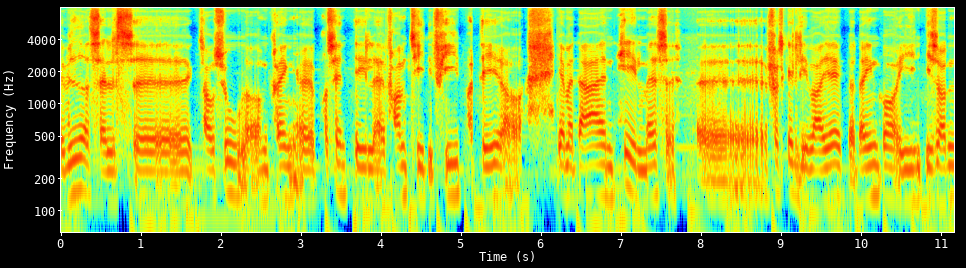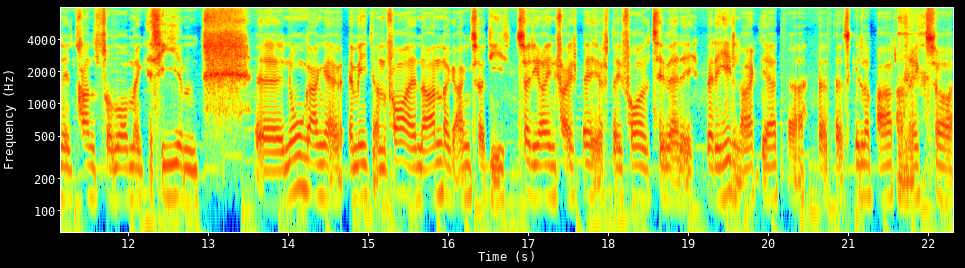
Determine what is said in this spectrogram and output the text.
øh, videresalgsklausuler øh, omkring øh, procentdel af fremtidig fee på det, og jamen der er en hel masse øh, forskellige variabler, der indgår i, i sådan en transfer, hvor man kan sige, jamen, Øh, nogle gange er, er medierne foran, og andre gange så er, de, så er de rent faktisk bagefter i forhold til, hvad det, hvad det helt nøjagtigt er, der, der, der skiller parterne. Ikke? Så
